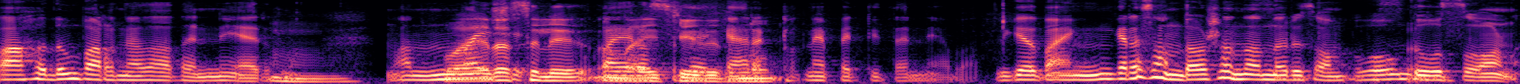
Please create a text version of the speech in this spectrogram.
ഫാഹദും പറഞ്ഞത് അതന്നെയായിരുന്നു. നന്നായി ക്യാരക്ടറിനെ പറ്റി തന്നെയാണ് എനിക്കത് ഭയങ്കര സന്തോഷം തന്നൊരു സംഭവവും ദിവസമാണ്.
